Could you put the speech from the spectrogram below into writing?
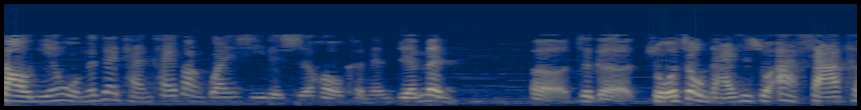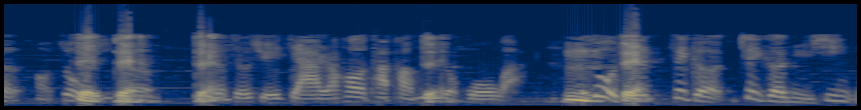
早年我们在谈开放关系的时候，可能人们呃这个着重的还是说啊沙特哦作为一个对。这个哲学家，然后他旁边有波娃。可嗯是我觉得这个这个女性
